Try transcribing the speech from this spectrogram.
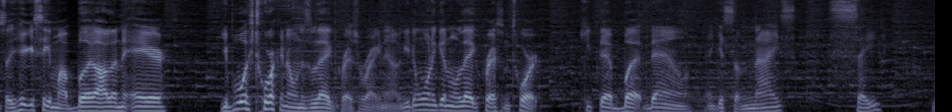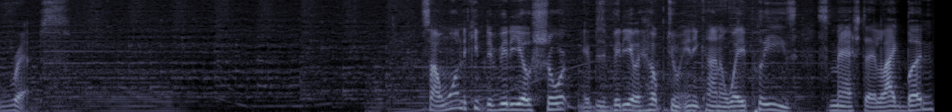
So here you see my butt all in the air. Your boy's twerking on his leg press right now. You don't want to get on leg press and twerk. Keep that butt down and get some nice, safe reps. So I wanted to keep the video short. If this video helped you in any kind of way, please smash that like button.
